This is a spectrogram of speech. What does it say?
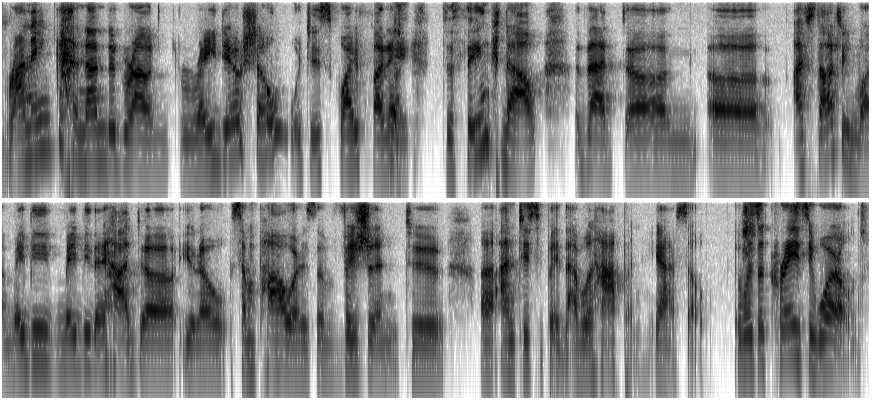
running an underground radio show, which is quite funny to think now that um, uh, I've started one. Maybe maybe they had uh, you know some powers of vision to uh, anticipate that will happen. Yeah, so it was a crazy world.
